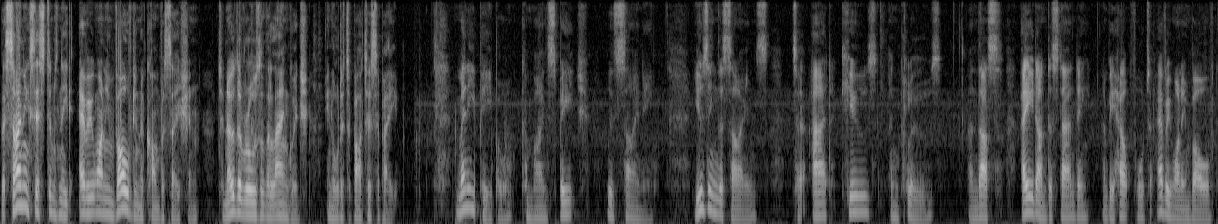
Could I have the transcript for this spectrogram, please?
But signing systems need everyone involved in a conversation to know the rules of the language in order to participate. Many people combine speech with signing, using the signs to add cues and clues and thus aid understanding and be helpful to everyone involved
